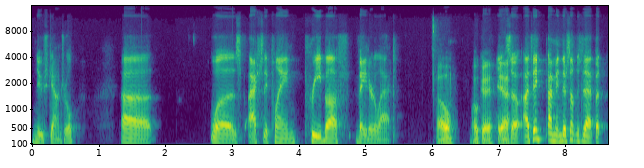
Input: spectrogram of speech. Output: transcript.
new scoundrel, uh, was actually playing pre-buff Vader Lat. Oh, okay. And Yeah. so I think, I mean, there's something to that, but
